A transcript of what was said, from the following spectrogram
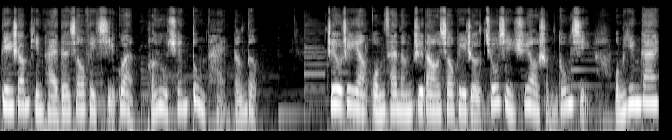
电商平台的消费习惯、朋友圈动态等等。只有这样，我们才能知道消费者究竟需要什么东西，我们应该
